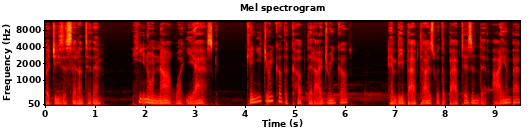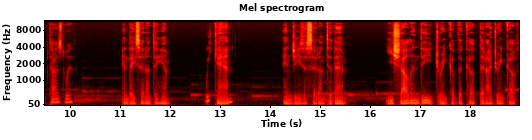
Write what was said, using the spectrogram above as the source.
But Jesus said unto them, Ye know not what ye ask. Can ye drink of the cup that I drink of? And be baptized with the baptism that I am baptized with? And they said unto him, We can. And Jesus said unto them, Ye shall indeed drink of the cup that I drink of,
